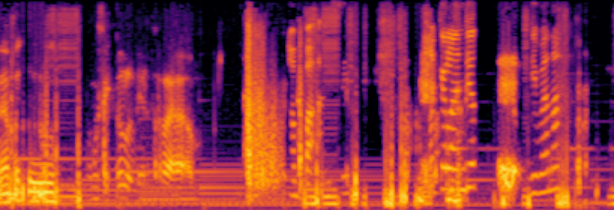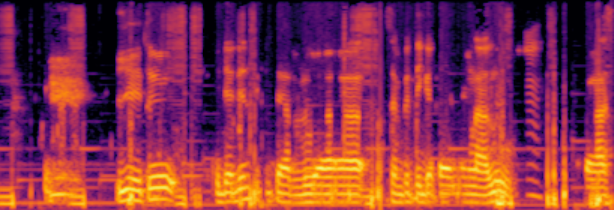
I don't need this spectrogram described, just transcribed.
Kenapa tuh? musik dulu biar serem Apaan sih? Oke lanjut. Gimana? Iya itu kejadian sekitar dua sampai tiga tahun yang lalu. Hmm. Pas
